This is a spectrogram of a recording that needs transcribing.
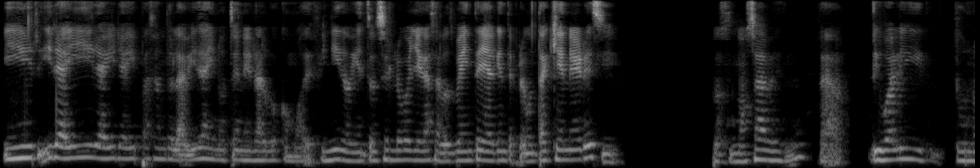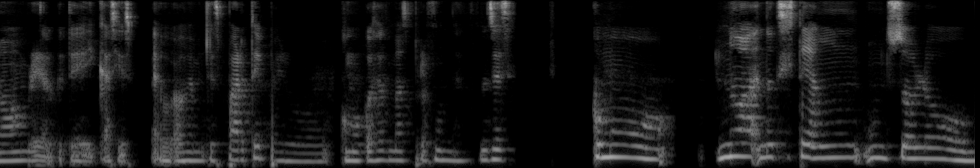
ir, ir ahí, ir ahí, ir ahí pasando la vida y no tener algo como definido. Y entonces luego llegas a los 20 y alguien te pregunta quién eres y pues no sabes, ¿no? O sea, igual y tu nombre, a lo que te dedicas, y es, obviamente es parte, pero como cosas más profundas. Entonces, como no, no existe un, un solo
